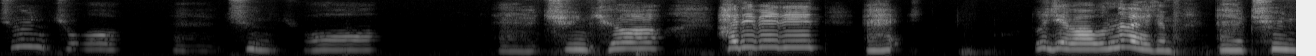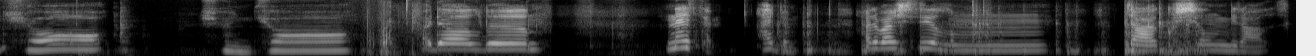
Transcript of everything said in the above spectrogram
Çünkü o e, çünkü o e, çünkü o. Hadi verin. E, dur cevabını vereceğim. E, çünkü o çünkü o. Hadi aldım. Neyse hadi. Hadi başlayalım. Gel koşalım birazcık.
